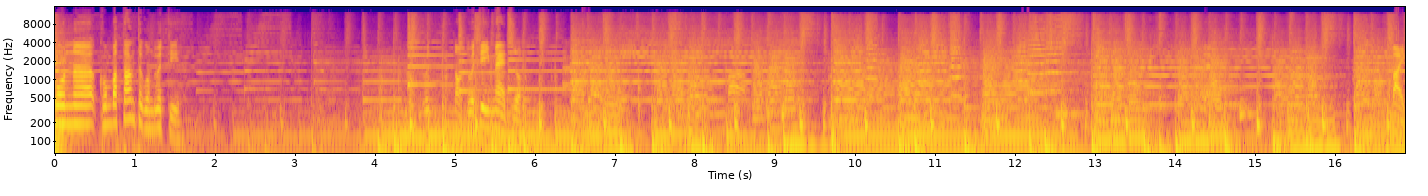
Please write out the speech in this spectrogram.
Con eh, combattante con 2T. Due- No, 2T in mezzo. Vai.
